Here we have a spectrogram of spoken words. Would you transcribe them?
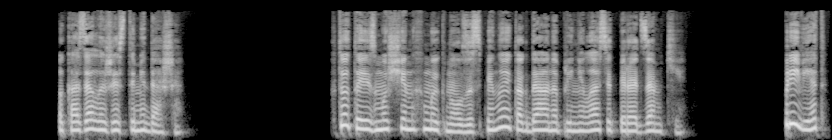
— показала жестами Даша. Кто-то из мужчин хмыкнул за спиной, когда она принялась отпирать замки. «Привет».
